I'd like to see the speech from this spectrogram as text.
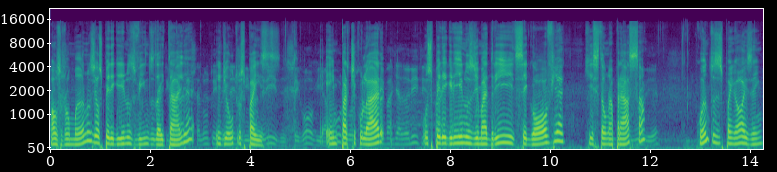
aos romanos e aos peregrinos vindos da Itália e de outros países. Em particular, os peregrinos de Madrid, Segóvia, que estão na praça. Quantos espanhóis, hein?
